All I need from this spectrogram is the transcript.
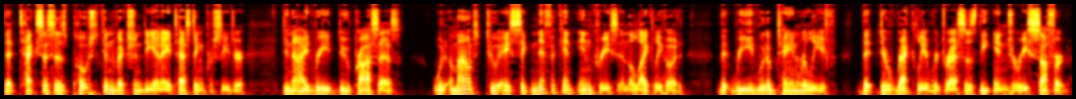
that Texas's post conviction DNA testing procedure denied Reed due process would amount to a significant increase in the likelihood that Reed would obtain relief that directly redresses the injury suffered.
